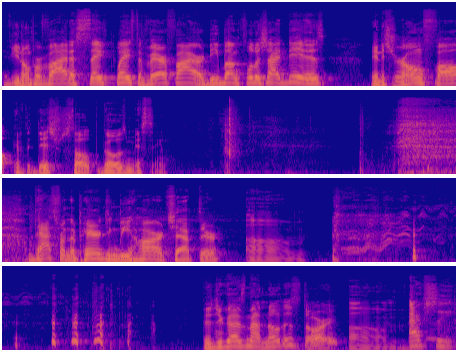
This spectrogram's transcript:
If you don't provide a safe place to verify or debunk foolish ideas, then it's your own fault if the dish soap goes missing. That's from the Parenting Be Hard chapter. Um, Did you guys not know this story? um, Actually,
